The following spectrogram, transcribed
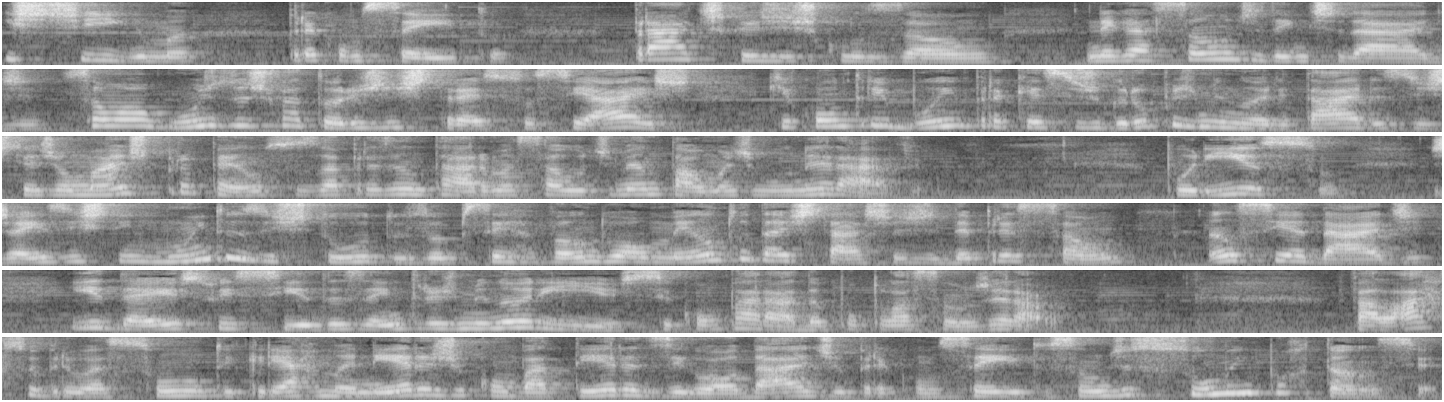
Estigma, preconceito, práticas de exclusão, negação de identidade são alguns dos fatores de estresse sociais que contribuem para que esses grupos minoritários estejam mais propensos a apresentar uma saúde mental mais vulnerável. Por isso, já existem muitos estudos observando o aumento das taxas de depressão, ansiedade e ideias suicidas entre as minorias, se comparado à população geral. Falar sobre o assunto e criar maneiras de combater a desigualdade e o preconceito são de suma importância,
